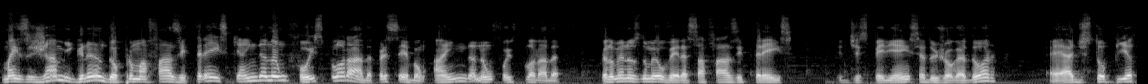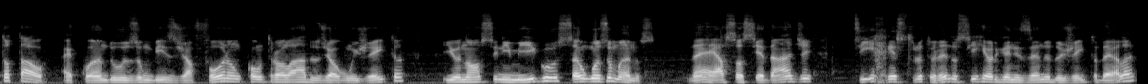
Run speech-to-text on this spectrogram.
Mas já migrando para uma fase 3 que ainda não foi explorada, percebam, ainda não foi explorada. Pelo menos no meu ver, essa fase 3 de experiência do jogador, é a distopia total. É quando os zumbis já foram controlados de algum jeito e o nosso inimigo são os humanos. né? É a sociedade se reestruturando, se reorganizando do jeito dela,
